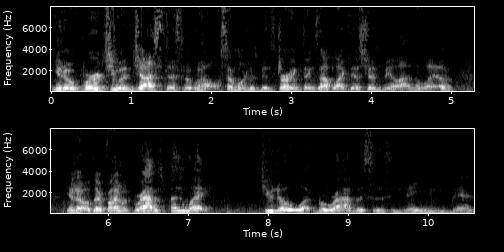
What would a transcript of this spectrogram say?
you know, virtue and justice. But, well, someone who's been stirring things up like this shouldn't be allowed to live. You know, they're fine with Barabbas. By the way, do you know what Barabbas's name meant?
